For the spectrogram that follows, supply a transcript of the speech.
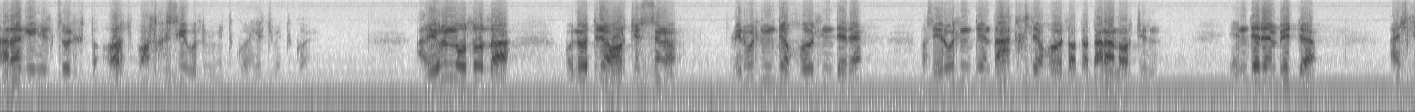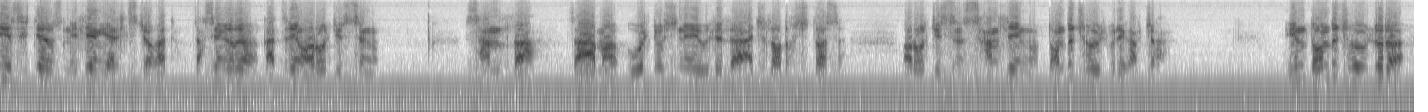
дараагийн хилцүүлэгт орж болох эсхийг бол мэдэхгүй хэлж мэдэхгүй байна. А ер нь бол өнөөдрийн орж ирсэн эрүүл мэндийн хуулийн дээр бас эрүүл мэндийн даатгалын хууль одоо дараа нь орж ирнэ. Энэ дээр бид ажлын хэсэгтээ бас нэлээд ярилцж байгаад засгийн газрын оруулж ирсэн санал за үйлдвэрчний хөвлөл ажил олгогчдоос оруулж ирсэн саналын дундаж хувилбарыг авч байгаа. Энэ дундаж хувилбар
